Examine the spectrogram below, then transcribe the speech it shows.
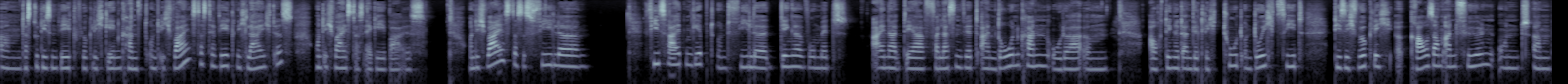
ähm, dass du diesen Weg wirklich gehen kannst. Und ich weiß, dass der Weg nicht leicht ist und ich weiß, dass er gehbar ist. Und ich weiß, dass es viele Fiesheiten gibt und viele Dinge, womit einer, der verlassen wird, einem drohen kann oder ähm, auch Dinge dann wirklich tut und durchzieht, die sich wirklich äh, grausam anfühlen. Und ähm,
